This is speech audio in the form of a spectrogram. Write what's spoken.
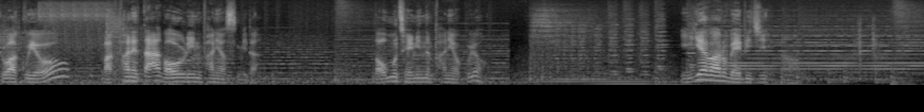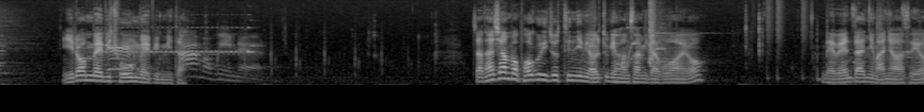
좋았고요 막판에 딱 어울리는 판이었습니다 너무 재밌는 판이었고요 이게 바로 맵이지 어. 이런 맵이 좋은 맵입니다. 자 다시 한번 버그리조트님 12개 감사합니다 고마워요 네 웬다님 안녕하세요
